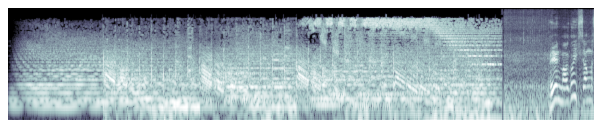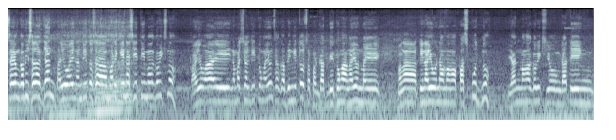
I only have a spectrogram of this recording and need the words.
Ayun mga Gawiks, ang masayang gabi sa lahat dyan. Tayo ay nandito sa Marikina City mga Gawiks no. Tayo ay namasyal dito ngayon sa gabing ito sapagkat dito nga ngayon may mga tinayo na mga fast food no. Yan mga Gawiks yung dating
